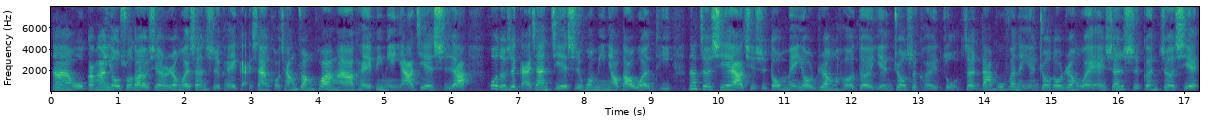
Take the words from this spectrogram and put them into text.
那我刚刚有说到，有些人认为生食可以改善口腔状况啊，可以避免牙结石啊，或者是改善结石或泌尿道问题。那这些啊，其实都没有任何的研究是可以佐证。大部分的研究都认为，诶，生食跟这些。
